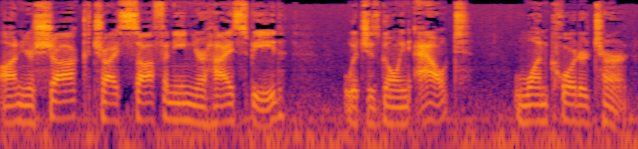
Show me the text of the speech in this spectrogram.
on your shock, try softening your high speed, which is going out one quarter turn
